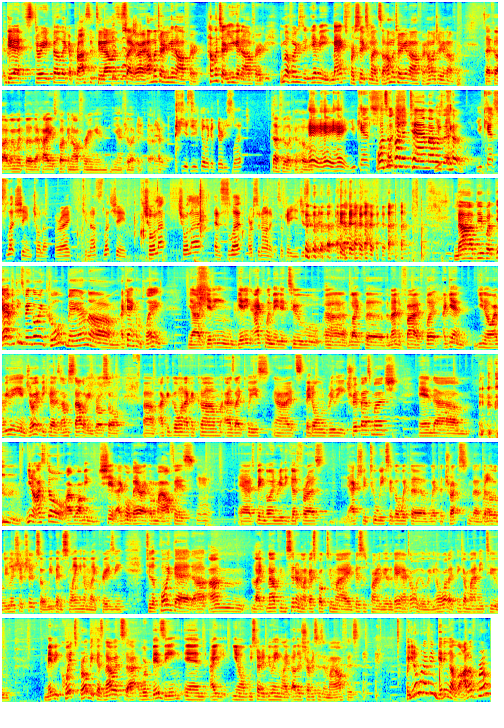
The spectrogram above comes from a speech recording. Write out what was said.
Dude, I straight felt like a prostitute. I was just like, all right, how much are you gonna offer? How much are you gonna offer? You motherfuckers did get me max for six months, so how much are you gonna offer? How much are you gonna offer? So I felt I went with the, the highest fucking offering, and yeah, I feel like And they were a, like- you feel like a dirty slut. I, I feel like a hoe. Hey, hey, hey! You can't. Once slut upon a time, I was a hoe. You can't slut shame Chola, all right? You cannot slut shame. Chola, Chola, and slut are synonymous. Okay, you just. Nah, dude, but yeah, everything's been going cool, man. Um, I can't complain. Yeah, getting getting acclimated to uh, like the the nine to five. But again, you know, I really enjoy it because I'm salary, bro. So um, I could go and I could come as I please. Uh, it's they don't really trip as much, and um, you know, I still. I, well, I mean, shit. I go there. I go to my office. Yeah, it's been going really good for us. Actually, two weeks ago with the with the trucks, the, the Right. little dealership shit. So we've been slanging them like crazy, to the point that uh, I'm like now considering. Like I spoke to my business partner the other day, and I told him I was like, you know what? I think I might need to maybe quit, bro, because now it's uh, we're busy, and I you know we started doing like other services in my office. But you know what I've been getting a lot of, bro?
